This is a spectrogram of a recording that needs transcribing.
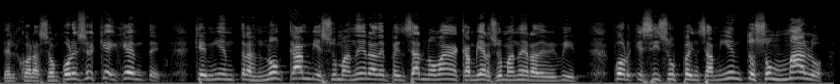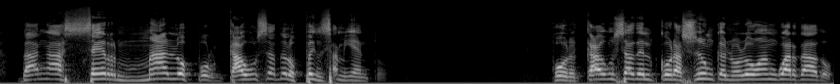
Del corazón. Por eso es que hay gente que mientras no cambie su manera de pensar, no van a cambiar su manera de vivir. Porque si sus pensamientos son malos, van a ser malos por causa de los pensamientos. Por causa del corazón que no lo han guardado.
